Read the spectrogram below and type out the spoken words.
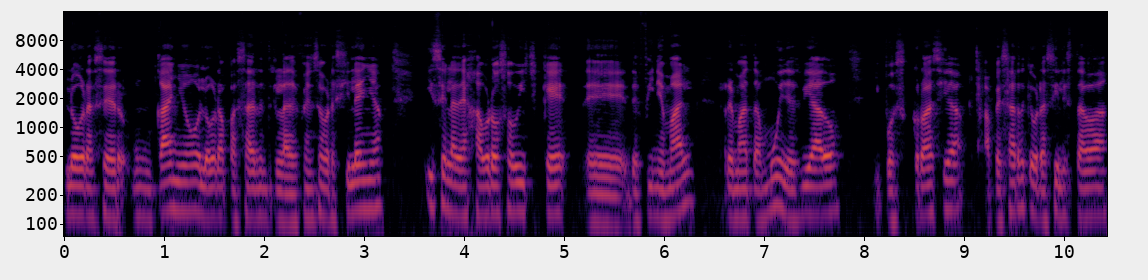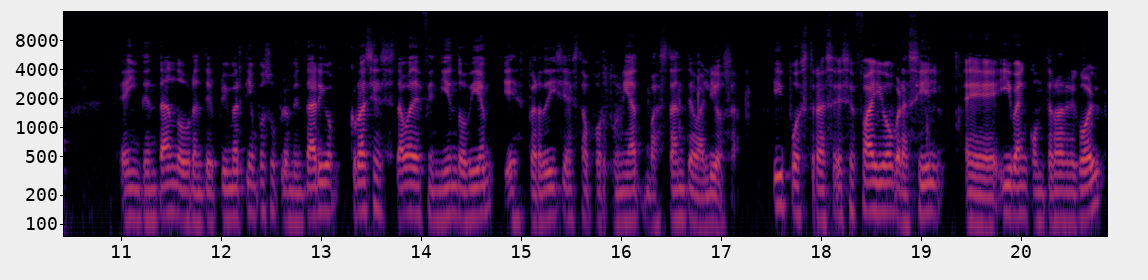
logra hacer un caño, logra pasar entre la defensa brasileña y se la deja Brozovic que eh, define mal, remata muy desviado y pues Croacia, a pesar de que Brasil estaba eh, intentando durante el primer tiempo suplementario, Croacia se estaba defendiendo bien y desperdicia esta oportunidad bastante valiosa. Y pues tras ese fallo, Brasil eh, iba a encontrar el gol,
